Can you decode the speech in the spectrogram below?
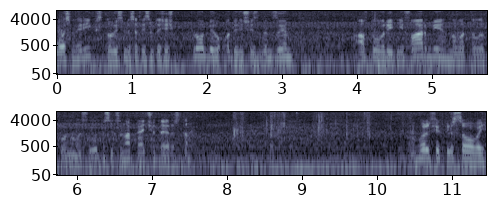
Восьмий рік, 188 тисяч пробігу, 1,6 бензин. Авто в рідній фарбі, номер телефону ось в описі, ціна 5400. Гольфік плюсовий.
